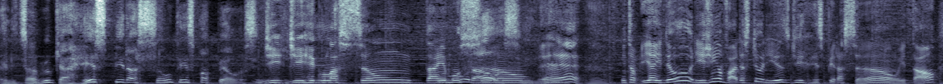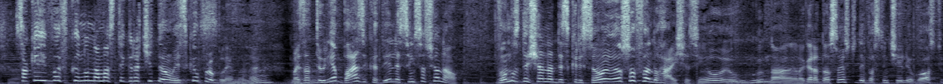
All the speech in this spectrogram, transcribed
ele descobriu que a respiração tem esse papel, assim. De, de regulação da Corporal, emoção. assim, né? é. Então, e aí deu origem a várias teorias de respiração e tal. Só que aí vai ficando namastê gratidão. Esse que é o problema, Uhum, né? Mas a teoria básica dele é sensacional. Vamos deixar na descrição. Eu sou fã do Reich, assim. Eu, eu- Uhum. na, na graduação eu estudei bastante ele, eu gosto.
